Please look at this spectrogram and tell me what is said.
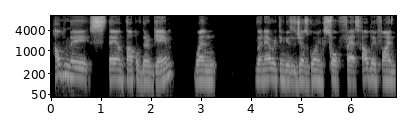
How mm-hmm. do they stay on top of their game when when everything is just going so fast? How they find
